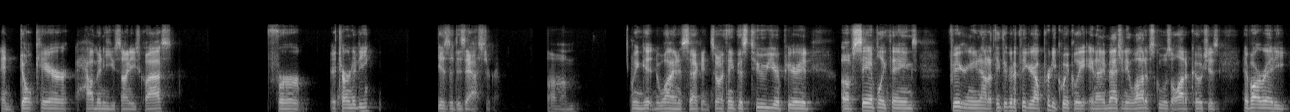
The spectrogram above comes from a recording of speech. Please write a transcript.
and don't care how many you sign each class for eternity is a disaster. Um, we can get into why in a second. So I think this two year period of sampling things, figuring it out. I think they're going to figure out pretty quickly. And I imagine a lot of schools, a lot of coaches have already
